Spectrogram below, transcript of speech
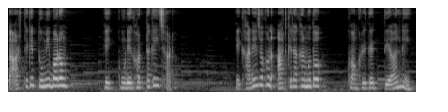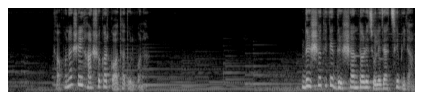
তার থেকে তুমি বরং এই কুঁড়ে ঘরটাকেই ছাড়ো। এখানে যখন আটকে রাখার মতো কংক্রিটের দেয়াল নেই, তখন আর সেই হাস্যকর কথা তুলব না। দৃশ্য থেকে দৃশ্যান্তরে চলে যাচ্ছে বিরাম।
